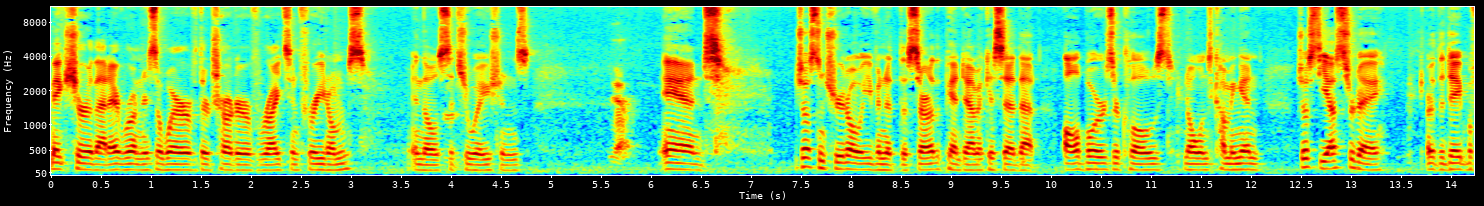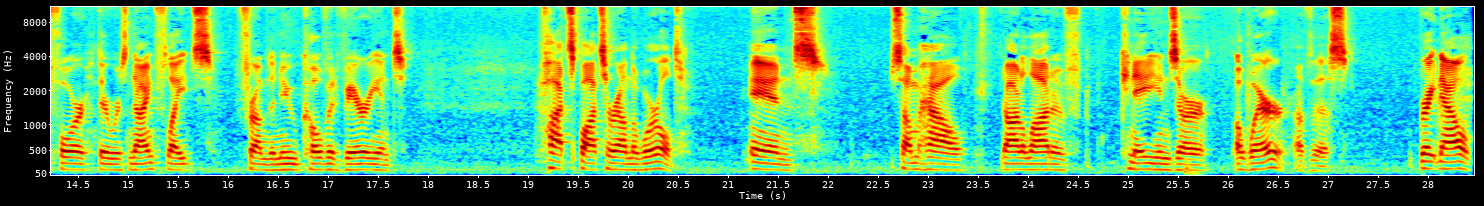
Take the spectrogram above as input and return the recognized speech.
make sure that everyone is aware of their Charter of Rights and Freedoms in those mm-hmm. situations. Yeah. And Justin Trudeau, even at the start of the pandemic, has said that all borders are closed, no one's coming in. Just yesterday, or the day before, there was nine flights from the new COVID variant hotspots around the world, and somehow not a lot of Canadians are aware of this. Right now,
